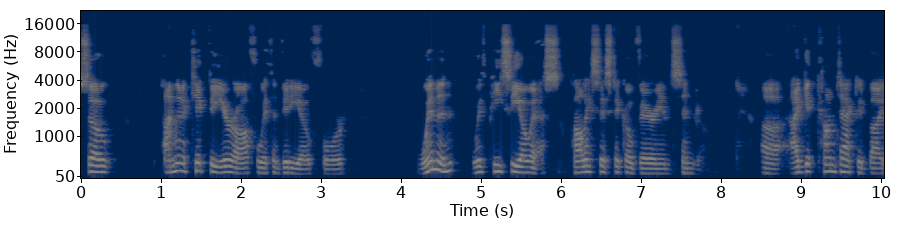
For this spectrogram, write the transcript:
So I'm going to kick the year off with a video for women with PCOS, polycystic ovarian syndrome. Uh, I get contacted by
